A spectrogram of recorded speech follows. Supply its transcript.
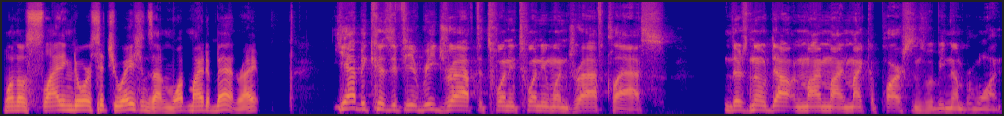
one of those sliding door situations on what might have been, right? Yeah, because if you redraft the 2021 draft class, there's no doubt in my mind Micah Parsons would be number one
